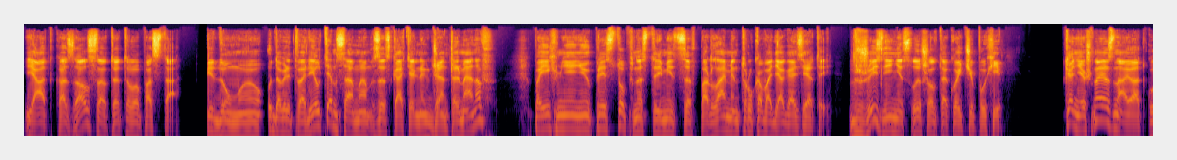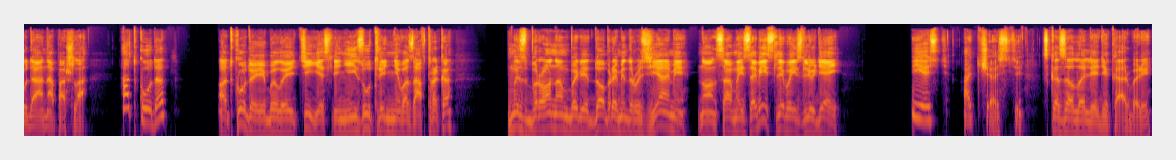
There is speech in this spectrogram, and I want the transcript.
Я отказался от этого поста и, думаю, удовлетворил тем самым взыскательных джентльменов. По их мнению, преступно стремиться в парламент, руководя газетой. В жизни не слышал такой чепухи. Конечно, я знаю, откуда она пошла. Откуда? Откуда ей было идти, если не из утреннего завтрака? Мы с Броном были добрыми друзьями, но он самый завистливый из людей. «Есть отчасти», — сказала леди Карбери.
